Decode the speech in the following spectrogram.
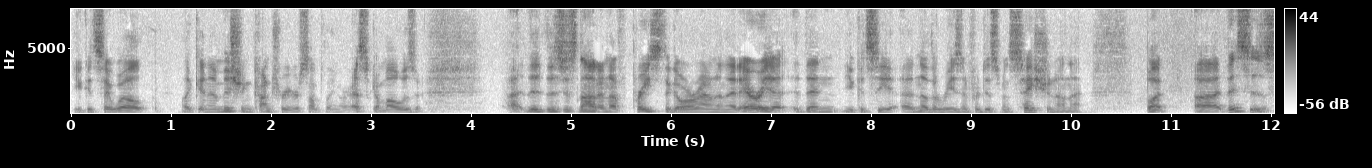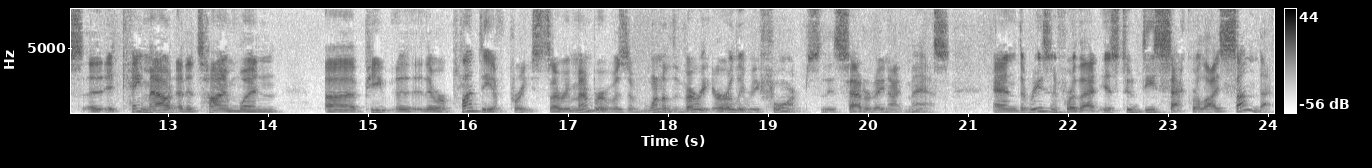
You could say, well, like in a mission country or something, or Eskimos, or, uh, there's just not enough priests to go around in that area. Then you could see another reason for dispensation on that. But uh, this is uh, it came out at a time when. Uh, pe- uh, there were plenty of priests. I remember it was a, one of the very early reforms, the Saturday night mass, and the reason for that is to desacralize Sunday.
